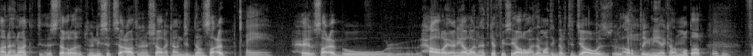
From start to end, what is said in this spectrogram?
أنا هناك استغرقت مني ست ساعات لأن الشارع كان جدا صعب. إيه. حيل صعب والحارة يعني يلا إنها تكفي سيارة واحدة ما تقدر تتجاوز الأرض. طينية كان مطر ف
